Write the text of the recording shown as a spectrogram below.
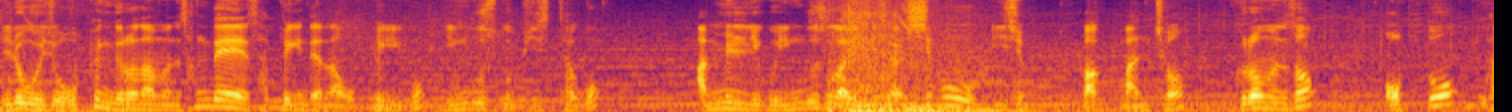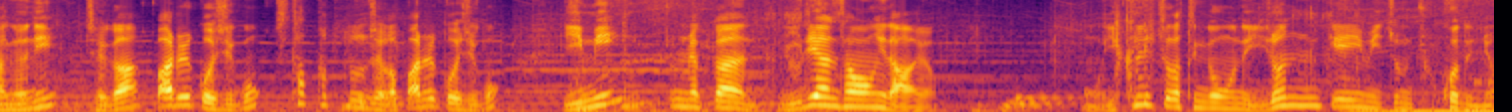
이러고 이제 5팩 늘어나면 상대 4팩인데 나 5팩이고 인구수도 비슷하고 안 밀리고 인구수가 이미 제가 15, 20 막 많죠. 그러면서 업도 당연히 제가 빠를 것이고 스타포트도 제가 빠를 것이고 이미 좀 약간 유리한 상황이 나와요. 어, 이클립스 같은 경우는 이런 게임이 좀 좋거든요.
